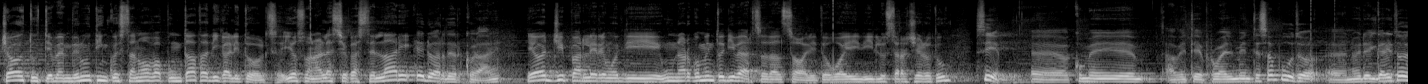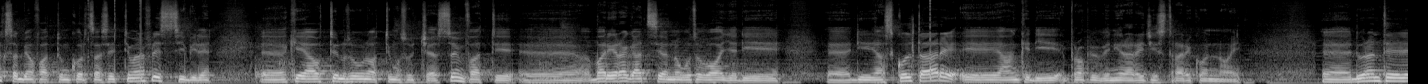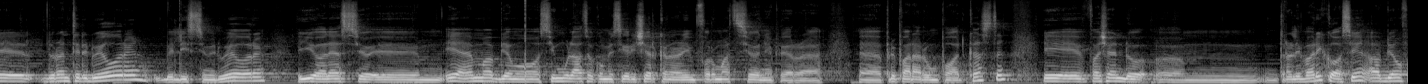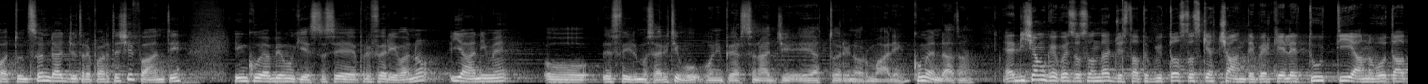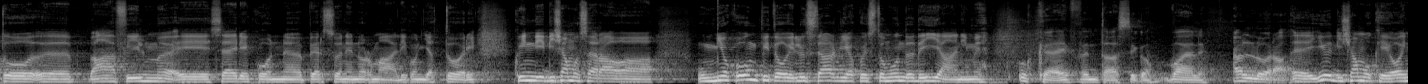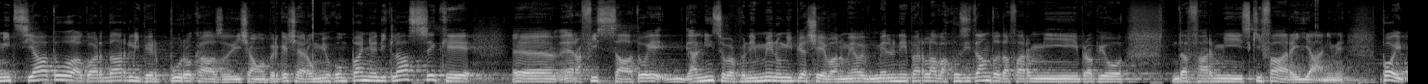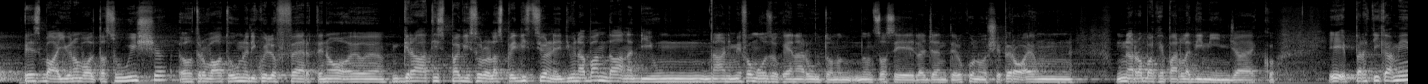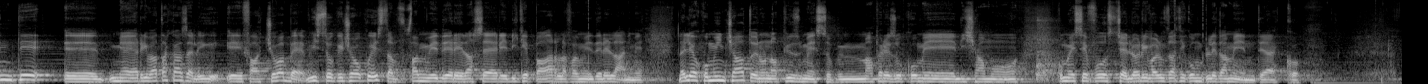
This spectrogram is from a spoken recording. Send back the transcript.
Ciao a tutti e benvenuti in questa nuova puntata di Gali Talks. Io sono Alessio Castellari Edoardo Ercolani. e oggi parleremo di un argomento diverso dal solito. Vuoi illustrarcelo tu? Sì, eh, come avete probabilmente saputo, eh, noi del Gary Talks abbiamo fatto un corso a settimana flessibile eh, che ha ottenuto un ottimo successo. Infatti, eh, vari ragazzi hanno avuto voglia di, eh, di ascoltare e anche di proprio venire a registrare con noi. Eh, durante, durante le due ore, bellissime due ore, io, Alessio e, e Emma abbiamo simulato come si ricercano le informazioni per eh, preparare un podcast e facendo ehm, tra le varie cose abbiamo fatto un sondaggio tra i partecipanti in cui abbiamo chiesto se preferivano gli anime o il film o serie tv con i personaggi e attori normali. Com'è andata? Eh, diciamo che questo sondaggio è stato piuttosto schiacciante perché le- tutti hanno votato eh, a film e serie con persone normali, con gli attori. Quindi diciamo sarà un mio compito illustrarvi a questo mondo degli anime. Ok, fantastico. Vai Ale. Allora, eh, io diciamo che ho iniziato a guardarli per puro caso, diciamo, perché c'era un mio compagno di classe che eh, era fissato e all'inizio proprio nemmeno mi piacevano, mi- me ne parlava così tanto da farmi proprio da farmi schifare gli anime. Poi per sbaglio una volta su Wish ho trovato una di quelle offerte, no, eh, gratis, paghi solo la spedizione di una bandana di un anime famoso che è Naruto, non, non so se la gente lo conosce, però è un- una roba che parla di ninja, ecco. E praticamente eh, mi è arrivata a casa e faccio, vabbè, visto che ho questa, fammi vedere la serie di che parla, fammi vedere l'anime. Da lì ho cominciato e non ho più smesso, mi ha preso come, diciamo, come se fosse, cioè l'ho rivalutati completamente, ecco.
